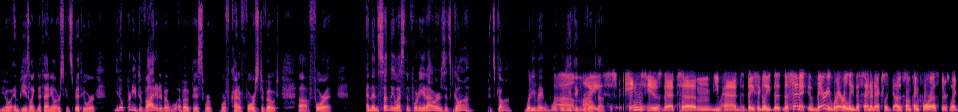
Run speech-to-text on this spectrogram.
you know MPs like Nathaniel Erskine Smith, who were you know pretty divided about about this, were were kind of forced to vote uh, for it, and then suddenly less than 48 hours, it's gone. It's gone. What do you make? What, what do you think uh, provoked my that? suspicion is that um, you had basically the the Senate. Very rarely, the Senate actually does something for us. There's like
